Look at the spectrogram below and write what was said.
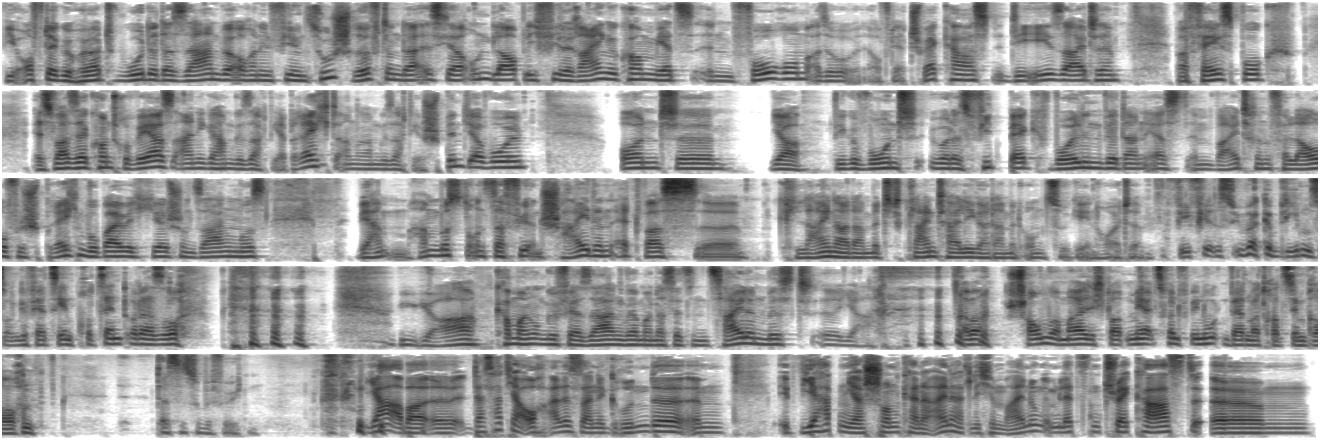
wie oft er gehört wurde, das sahen wir auch in den vielen Zuschriften. Da ist ja unglaublich viel reingekommen. Jetzt im Forum, also auf der trackcast.de Seite, bei Facebook. Es war sehr kontrovers. Einige haben gesagt, ihr habt recht, andere haben gesagt, ihr spinnt ja wohl. Und äh, ja, wie gewohnt, über das Feedback wollen wir dann erst im weiteren Verlauf sprechen, wobei ich hier schon sagen muss, wir haben, haben mussten uns dafür entscheiden, etwas äh, kleiner damit, kleinteiliger damit umzugehen heute. Wie viel ist übergeblieben? So ungefähr zehn Prozent oder so? ja, kann man ungefähr sagen, wenn man das jetzt in Zeilen misst, äh, ja. Aber schauen wir mal, ich glaube, mehr als fünf Minuten werden wir trotzdem brauchen. Das ist zu befürchten. ja, aber äh, das hat ja auch alles seine Gründe. Ähm, wir hatten ja schon keine einheitliche Meinung im letzten Trackcast. Ähm,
